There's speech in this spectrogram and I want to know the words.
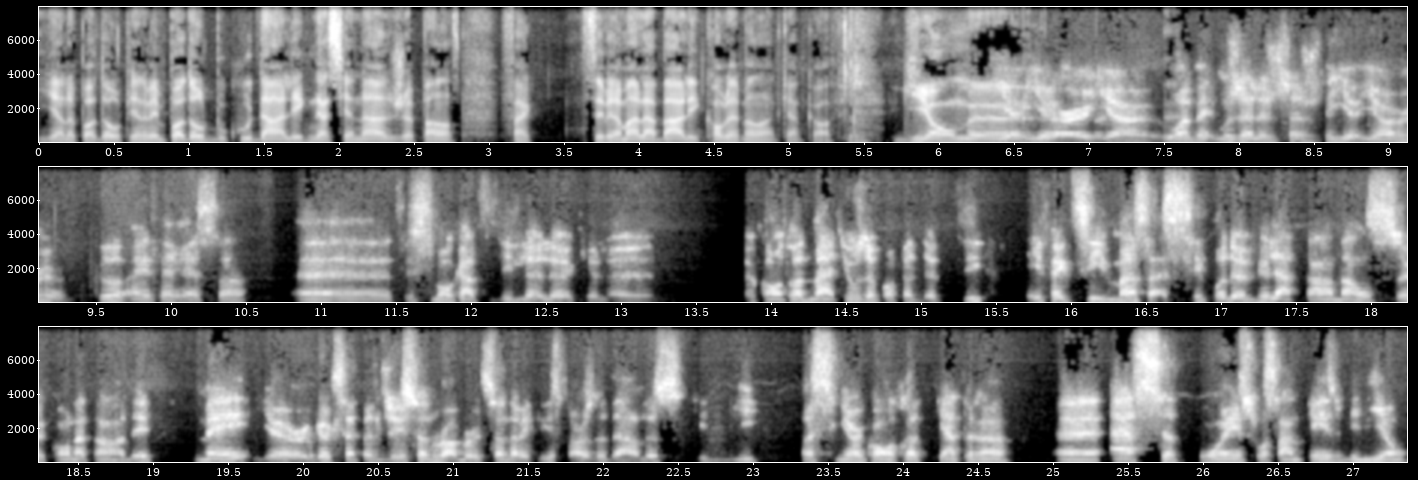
il n'y en a pas d'autres. Il n'y en a même pas d'autres beaucoup dans la Ligue nationale, je pense. Fait c'est vraiment la balle est complètement dans le camp de Caulfield. Guillaume, Il y a, euh, il y a il y a ouais, ben, moi, j'allais juste ajouter, il y a, il y a un cas intéressant. Euh, tu sais, Simon, quand tu dis le- le- que le, le contrat de Matthews n'a pas fait de petit, effectivement, ça c'est pas devenu la tendance euh, qu'on attendait. Mais il y a un gars qui s'appelle Jason Robertson avec les Stars de Dallas qui, lui, a signé un contrat de 4 ans euh, à 7,75 millions.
